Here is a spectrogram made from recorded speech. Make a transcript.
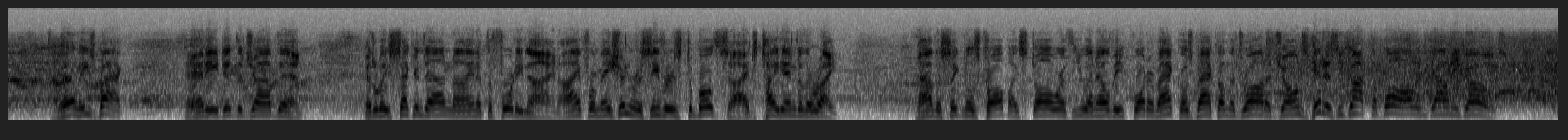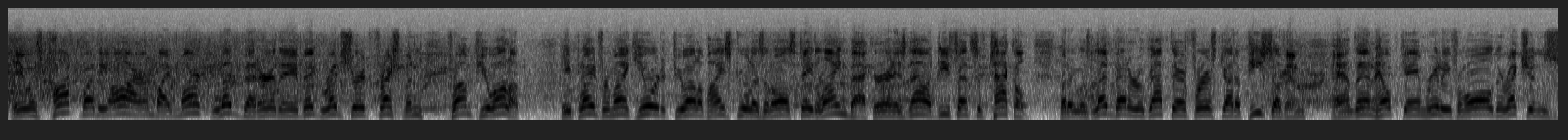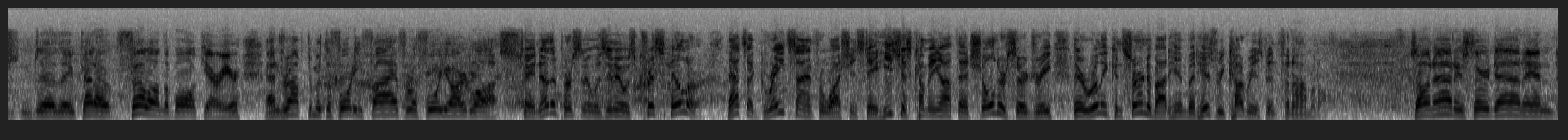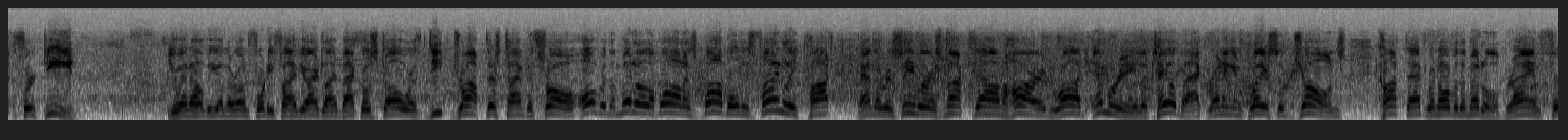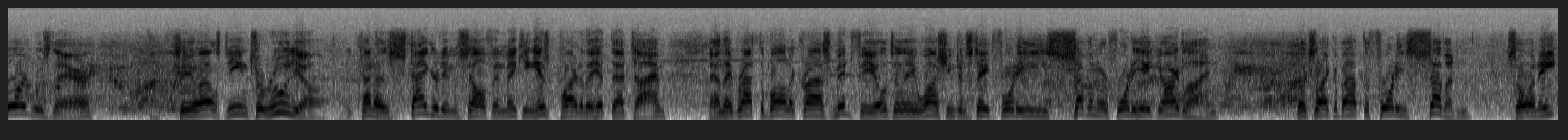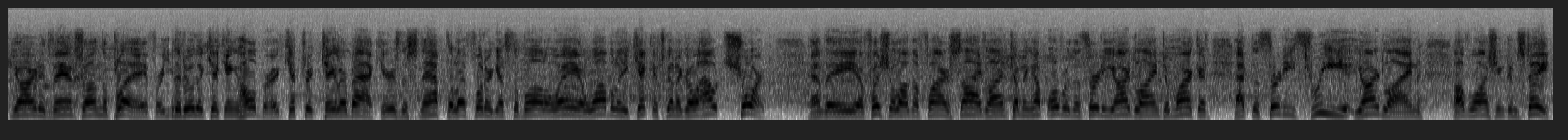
Well, he's back, and he did the job then. It'll be second down nine at the 49. I formation, receivers to both sides, tight end to the right. Now the signal's called by Stallworth, UNLV quarterback, goes back on the draw to Jones, hit as he got the ball, and down he goes. He was caught by the arm by Mark Ledbetter, the big redshirt freshman from Puyallup. He played for Mike Hewitt at Puyallup High School as an all-state linebacker and is now a defensive tackle. But it was Ledbetter who got there first, got a piece of him, and then help came really from all directions. Uh, they kind of fell on the ball carrier and dropped him at the 45 for a four-yard loss. Okay, another person that was in there was Chris Hiller. That's a great sign for Washington State. He's just coming off that shoulder surgery. They're really concerned about him, but his recovery has been phenomenal. So now it is third down and 13. UNLV on their own 45-yard line. Back goes Stallworth. Deep drop this time to throw. Over the middle. The ball is bobbled, is finally caught, and the receiver is knocked down hard. Rod Emery, the tailback, running in place of Jones, caught that one over the middle. Brian Ford was there. Else? Dean Tarulia. He kind of staggered himself in making his part of the hit that time. And they brought the ball across midfield to the Washington State 47 or 48 yard line. Looks like about the 47. So an eight-yard advance on the play for you to do the kicking. Holberg, Kitrick, Taylor back. Here's the snap. The left footer gets the ball away. A wobbly kick. It's going to go out short. And the official on the far sideline coming up over the 30-yard line to mark it at the 33-yard line of Washington State.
